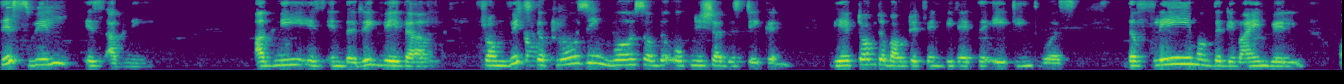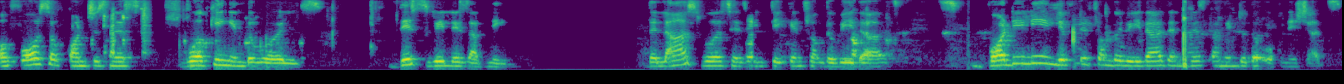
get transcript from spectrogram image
This will is Agni. Agni is in the Rig Veda, from which the closing verse of the Upanishad is taken. We had talked about it when we read the 18th verse. The flame of the divine will, or force of consciousness working in the worlds. This will is Agni. The last verse has been taken from the Vedas, bodily lifted from the Vedas and just come into the Upanishads.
